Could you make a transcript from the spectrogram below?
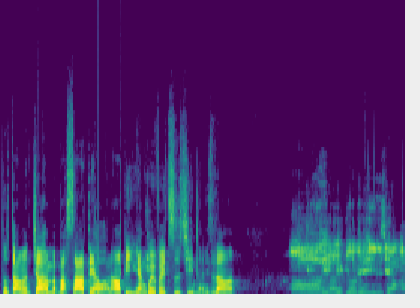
都打算叫他们把他杀掉啊，然后逼杨贵妃自尽了，你知道吗？啊、呃，有有点印象了，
